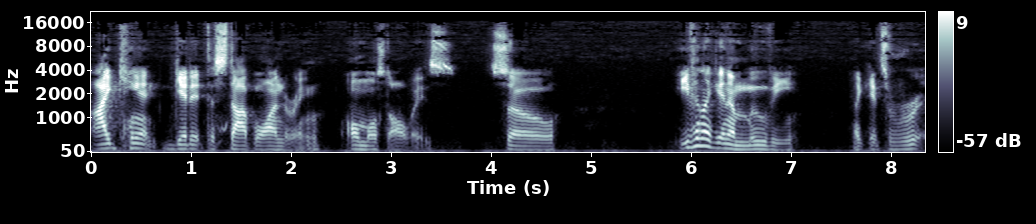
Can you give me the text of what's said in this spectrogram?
I can't get it to stop wandering almost always. So even like in a movie, like it's re-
